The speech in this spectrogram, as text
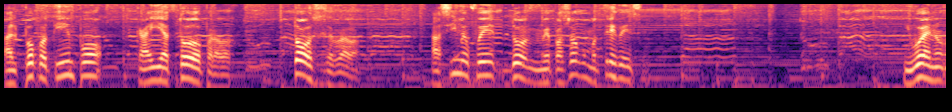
Al poco tiempo caía todo para abajo. Todo se cerraba. Así me fue, me pasó como tres veces. Y bueno,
